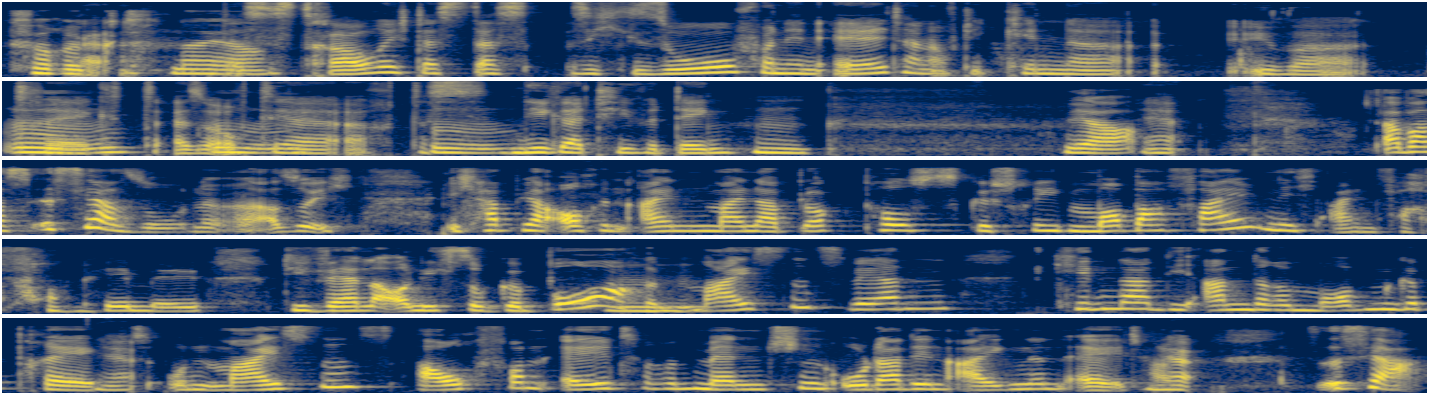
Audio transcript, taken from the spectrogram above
verrückt. Ja, naja. Das ist traurig, dass das sich so von den Eltern auf die Kinder überträgt. Mhm. Also auch, mhm. der, auch das mhm. negative Denken. Ja. ja. Aber es ist ja so, ne? Also ich, ich habe ja auch in einem meiner Blogposts geschrieben, Mobber fallen nicht einfach vom Himmel. Die werden auch nicht so geboren. Mhm. Meistens werden Kinder, die andere mobben, geprägt. Ja. Und meistens auch von älteren Menschen oder den eigenen Eltern. Ja. Es ist ja,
